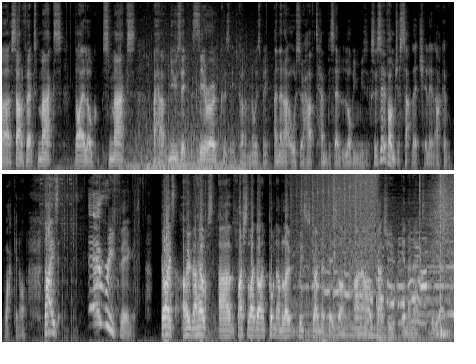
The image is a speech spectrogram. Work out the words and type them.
uh, sound effects, max, dialogue, max. I have music, zero, because it kind of annoys me. And then I also have 10% lobby music. So if I'm just sat there chilling, I can whack it on. That is everything. Guys, I hope that helps. Um, smash the like button, comment down below, please subscribe, notifications on, and I'll catch you in the next video.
